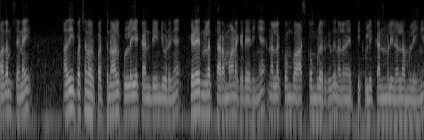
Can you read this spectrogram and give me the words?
மாதம் சினை அதிகபட்சம் ஒரு பத்து நாளுக்குள்ளேயே கண் தீண்டி விடுங்க. கிடையாது நல்லா தரமான கிடையாதுங்க நல்ல கொம்பு ஆஸ் கொம்பில் இருக்குது. நல்ல நெத்தி குழி கண்மொழி நல்லா முழிங்க.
